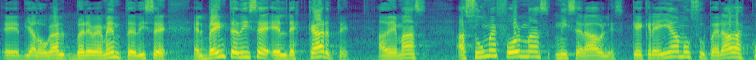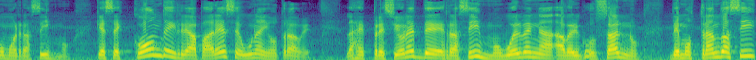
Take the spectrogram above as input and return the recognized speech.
eh, dialogar brevemente. Dice, el 20 dice, el descarte, además, asume formas miserables que creíamos superadas como el racismo, que se esconde y reaparece una y otra vez. Las expresiones de racismo vuelven a avergonzarnos, demostrando así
